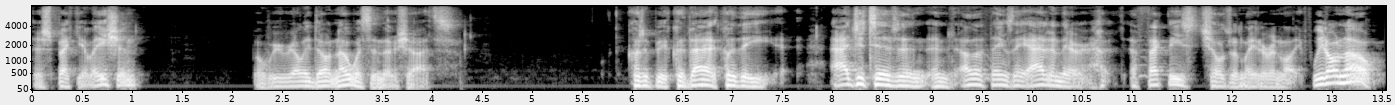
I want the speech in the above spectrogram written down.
There's speculation, but we really don't know what's in those shots. Could it be, could that, could the adjuvants and, and other things they add in there affect these children later in life? We don't know.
